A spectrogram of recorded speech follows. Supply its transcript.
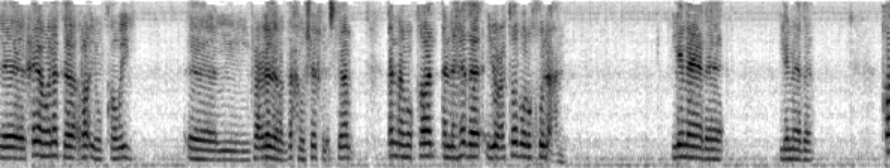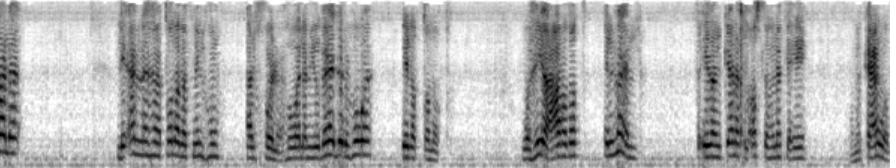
آه الحقيقة هناك رأي قوي. الذي رجحه شيخ الإسلام أنه قال أن هذا يعتبر خلعا. لماذا؟ لماذا؟ قال لأنها طلبت منه الخلع هو لم يبادر هو إلى الطلاق وهي عرضت المال فإذا كان في الأصل هناك إيه؟ هناك عوض.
